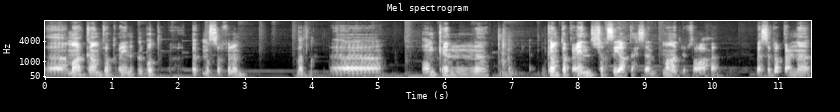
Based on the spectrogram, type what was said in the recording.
آه ما كانوا متوقعين البطء بنص الفيلم. بالضبط. آه ممكن كانوا متوقعين شخصيات أحسن ما أدري بصراحة. بس أتوقع ان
